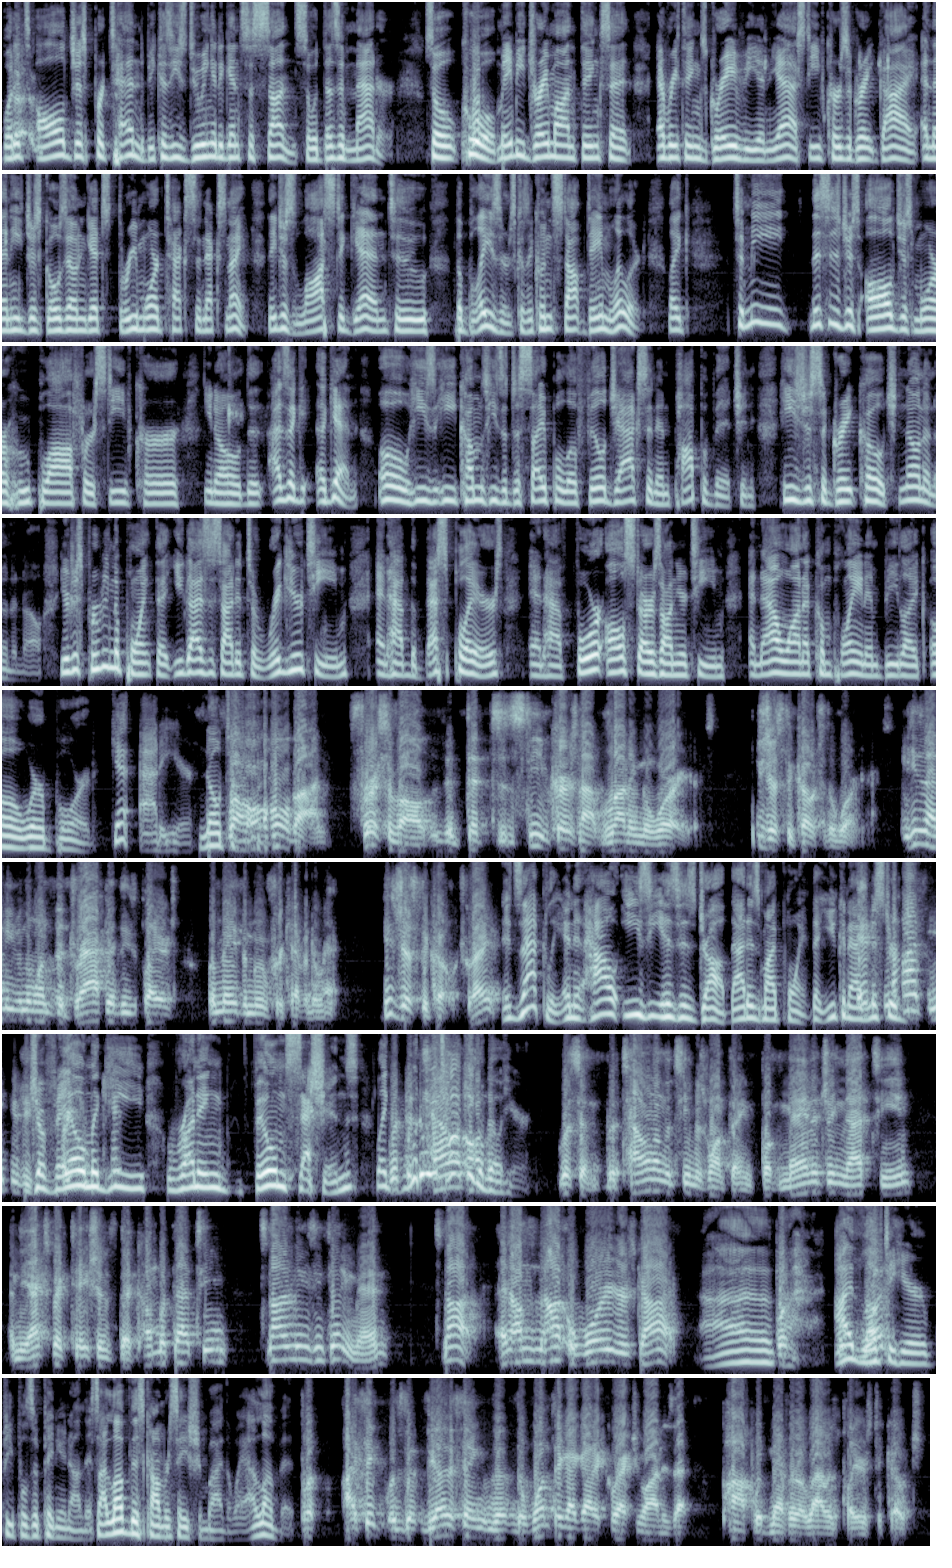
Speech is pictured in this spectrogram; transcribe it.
But it's uh, all just pretend because he's doing it against the Suns, so it doesn't matter. So cool. Maybe Draymond thinks that everything's gravy, and yeah, Steve Kerr's a great guy, and then he just goes out and gets three more techs the next night. They just lost again to the Blazers because they couldn't stop Dame Lillard. Like to me, this is just all just more hoopla for Steve Kerr. You know, the as a, again, oh, he's he comes, he's a disciple of Phil Jackson and Popovich, and he's just a great coach. No, no, no, no, no. You're just proving the point that you guys decided to rig your team and have the best players and have four all stars on your team, and now want to complain and be like, oh, we're bored. Get out of here. No time. Well, hold on. First of all, that, that Steve Kerr's not running the Warriors. He's just the coach of the Warriors. He's not even the ones that drafted these players or made the move for Kevin Durant. He's just the coach, right? Exactly. And how easy is his job? That is my point. That you can have It's Mr. JaVale McGee running film sessions. Like, what are we talking the- about here? Listen, the talent on the team is one thing, but managing that team and the expectations that come with that team, it's not an easy thing, man. It's not. And I'm not a Warriors guy. Uh, But- I'd love to hear people's opinion on this. I love this conversation, by the way. I love it. But I think the, the other thing, the, the one thing I got to correct you on is that Pop would never allow his players to coach.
